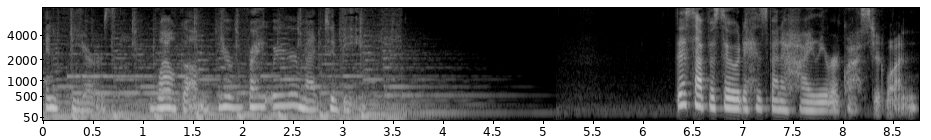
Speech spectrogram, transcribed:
and fears. Welcome. You're right where you're meant to be. This episode has been a highly requested one,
